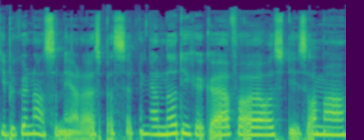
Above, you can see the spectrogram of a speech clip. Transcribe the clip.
de begynder at sanere deres besætninger. Er der noget, de kan gøre for os ligesom at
